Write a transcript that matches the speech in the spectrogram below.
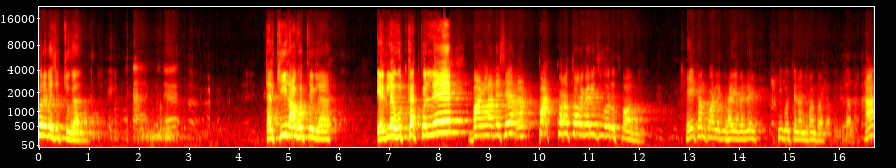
করে বেচিচ্ছ গা। তাহলে কি লাভ হচ্ছে এগুলা? এগুলা উৎখাত করলে বাংলাদেশে পাক করা তরকারি পাওয়া যাবে সেই কাম করা লাগবে ভাই এবার? রে কি করছেন আপনি কাম হ্যাঁ?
